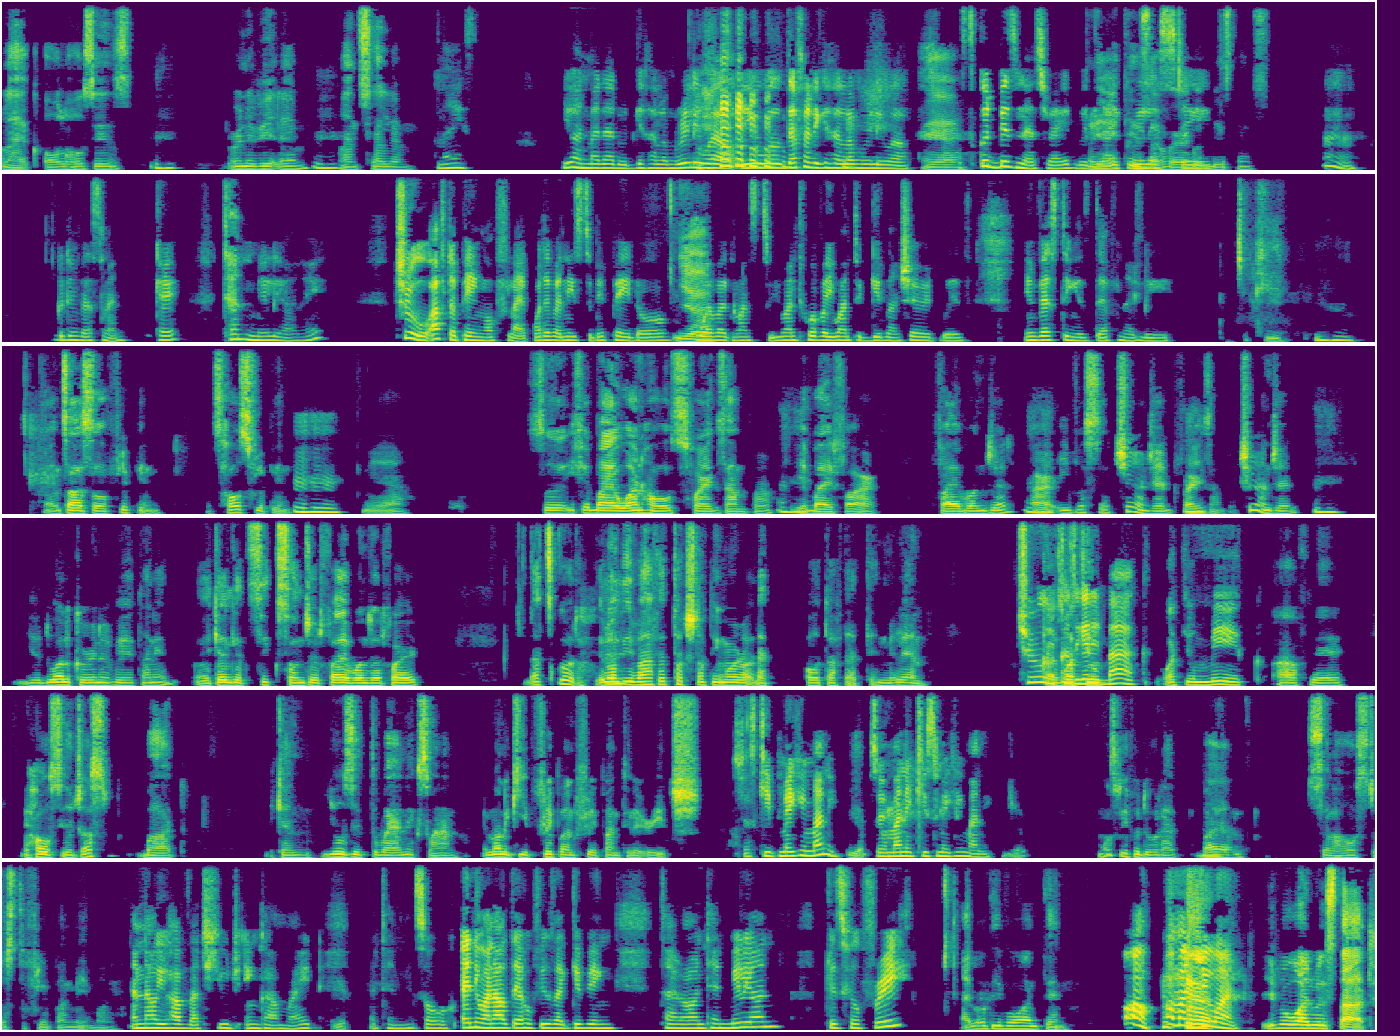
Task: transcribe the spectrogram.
like all houses, Mhm. renovate them mhm, and sell them. nice. You and my dad would get along really well. you will definitely get along really well. Yeah, It's good business, right? With yeah, like real very good estate. business. Hmm. Good investment. Okay. 10 million, eh? True, after paying off like whatever needs to be paid off, Yeah. whoever wants to you want whoever you want to give and share it with. Investing is definitely Key, hmm and it's also flipping. It's house flipping. hmm Yeah. So if you buy one house, for example, you Mhm. buy for five hundred or even so three hundred, for Mhm. example, three hundred. Mhm. You do a little renovate on it, and you can get 600, 500 for it. That's good. You don't Mhm. even have to touch nothing more out that out of that 10 million. True, because you get you- it back. What you make of the the house you just bought, you can use it to buy a next one. The money keep flip and flip until it reach. Just keep making money. Yep. So your money keeps making money. Yep. Most people do that. Buy Mm. and sell a house just to flip and make money. And now you have that huge income, right? Yep. 10 So anyone out there who feels like giving Tyrone 10 million, please feel free. I don't even want ten. Oh, how much do you want? Even one will start.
